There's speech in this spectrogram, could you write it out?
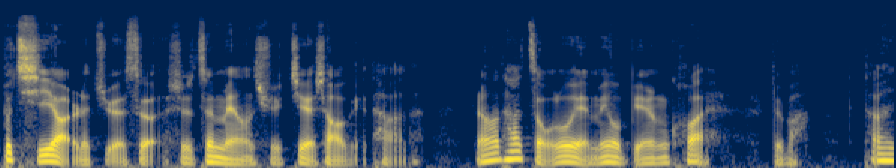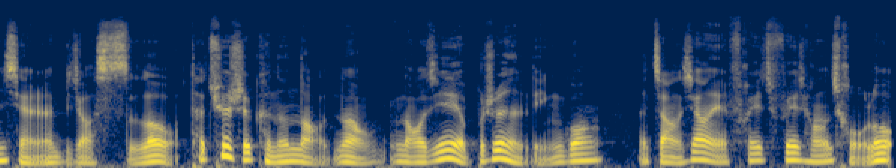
不起眼的角色，是这么样去介绍给他的。然后他走路也没有别人快，对吧？他很显然比较 slow，他确实可能脑脑脑筋也不是很灵光，长相也非非常丑陋。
